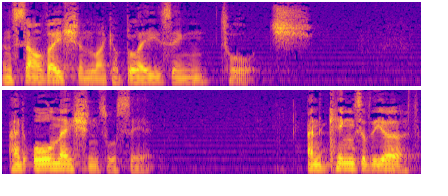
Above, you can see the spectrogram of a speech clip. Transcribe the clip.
and salvation like a blazing torch. And all nations will see it, and kings of the earth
